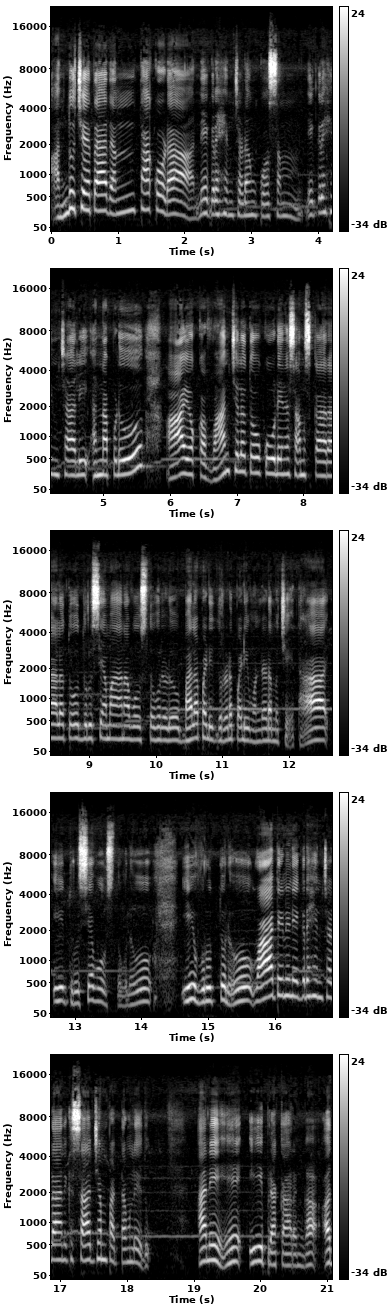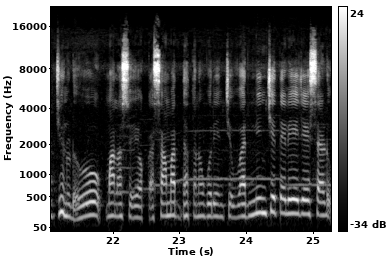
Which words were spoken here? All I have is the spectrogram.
అందుచేత అదంతా కూడా నిగ్రహించడం కోసం నిగ్రహించాలి అన్నప్పుడు ఆ యొక్క వాంఛలతో కూడిన సంస్కారాలతో దృశ్యమాన వస్తువులలో బలపడి దృఢపడి ఉండడం చేత ఈ దృశ్య వస్తువులు ఈ వృత్తులు వాటిని నిగ్రహించడానికి సాధ్యం పట్టం లేదు అని ఈ ప్రకారంగా అర్జునుడు మనసు యొక్క సమర్థతను గురించి వర్ణించి తెలియజేశాడు.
